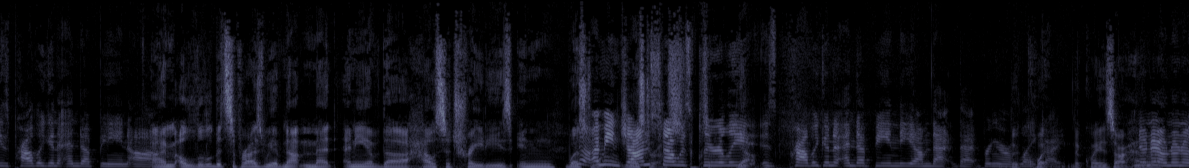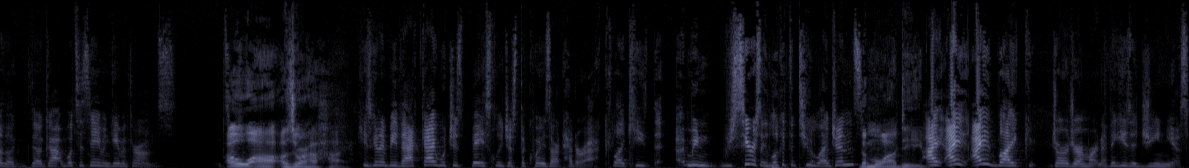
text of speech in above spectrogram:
is probably going to end up being. Um, I'm a little bit surprised we have not met any of the House Atreides in Westeros. no, I mean, Jon. Snow is So, clearly yeah. is probably going to end up being the um that that bringer the of light Qua- guy. the Kwisatz. No, no, no, no, no. The, the guy. What's his name in Game of Thrones? Oh, uh, Azor Ahai. He's going to be that guy, which is basically just the Kwisatz Haderach. Like he's. I mean, seriously, look at the two legends. The Muad'Dib. I, I I like George R. R. Martin. I think he's a genius.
